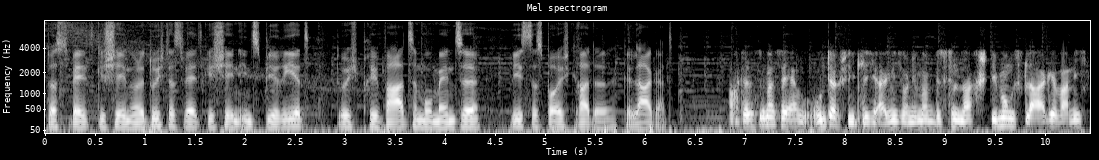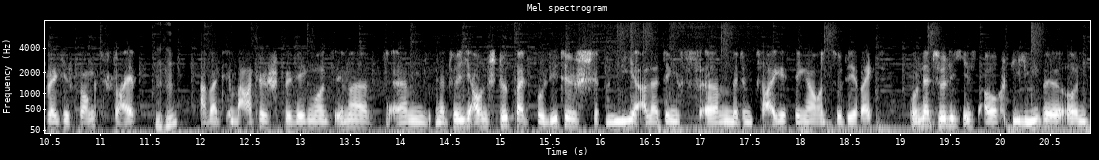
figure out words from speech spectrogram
das Weltgeschehen oder durch das Weltgeschehen inspiriert, durch private Momente? Wie ist das bei euch gerade gelagert? Ach, das ist immer sehr unterschiedlich eigentlich und immer ein bisschen nach Stimmungslage, wann ich welche Songs schreibe. Mhm. Aber thematisch bewegen wir uns immer ähm, natürlich auch ein Stück weit politisch, nie allerdings ähm, mit dem Zeigefinger und so direkt. Und natürlich ist auch die Liebe und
